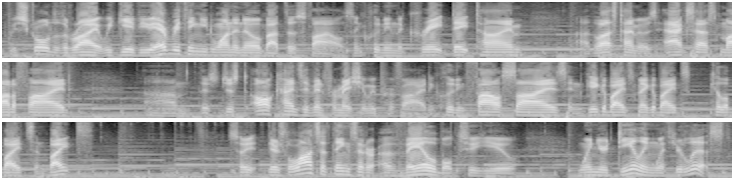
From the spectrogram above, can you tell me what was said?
If we scroll to the right, we give you everything you'd want to know about those files, including the create date time, uh, the last time it was accessed, modified. Um, there's just all kinds of information we provide, including file size in gigabytes, megabytes, kilobytes, and bytes. So there's lots of things that are available to you when you're dealing with your list.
